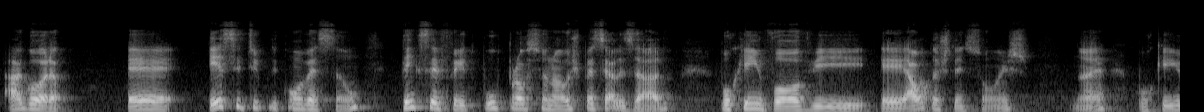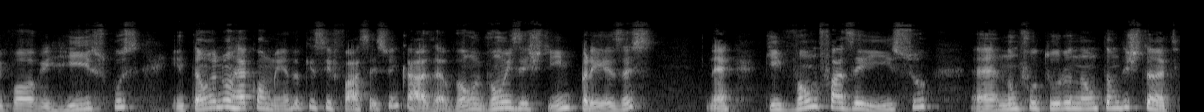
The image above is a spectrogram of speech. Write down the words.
Agora, é, esse tipo de conversão tem que ser feito por profissional especializado, porque envolve é, altas tensões, né? porque envolve riscos, então eu não recomendo que se faça isso em casa. Vão, vão existir empresas né, que vão fazer isso é, num futuro não tão distante.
